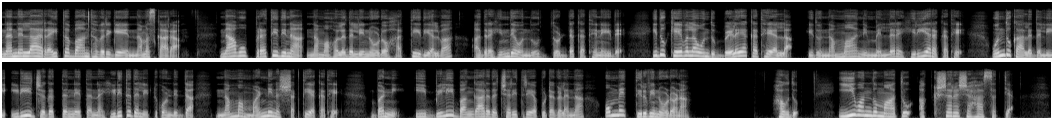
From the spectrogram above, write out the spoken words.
ನನ್ನೆಲ್ಲ ರೈತ ಬಾಂಧವರಿಗೆ ನಮಸ್ಕಾರ. ನಾವು ಪ್ರತಿದಿನ ನಮ್ಮ ಹೊಲದಲ್ಲಿ ನೋಡೋ ಹತ್ತಿ ಇದೆಯಲ್ವಾ? ಅದರ ಹಿಂದೆ ಒಂದು ದೊಡ್ಡ ಕಥೆನೇ ಇದೆ. ಇದು ಕೇವಲ ಒಂದು ಬೆಳೆಯ ಕಥೆಯಲ್ಲ, ಇದು ನಮ್ಮ, ನಿಮ್ಮೆಲ್ಲರ ಹಿರಿಯರ ಕಥೆ. ಒಂದು ಕಾಲದಲ್ಲಿ ಇಡೀ ಜಗತ್ತನ್ನೇ ತನ್ನ ಹಿಡಿತದಲ್ಲಿಟ್ಟುಕೊಂಡಿದ್ದ ನಮ್ಮ ಮಣ್ಣಿನ ಶಕ್ತಿಯ ಕಥೆ. ಬನ್ನಿ, ಈ ಬಿಳಿ ಬಂಗಾರದ ಚರಿತ್ರೆಯ ಪುಟಗಳನ್ನ ಒಮ್ಮೆ ತಿರುವಿ ನೋಡೋಣ. ಹೌದು, ಈ ಒಂದು ಮಾತು ಅಕ್ಷರಶಃ ಸತ್ಯ.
